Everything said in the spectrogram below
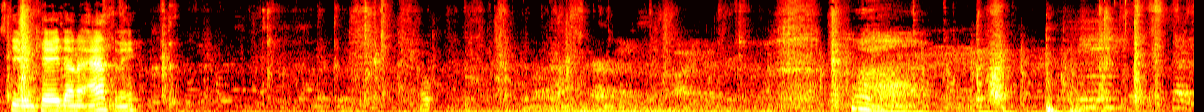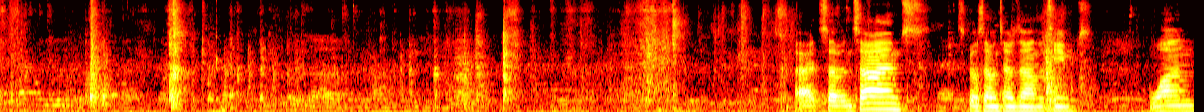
Stephen K. down to Anthony. Seven times. Let's go seven times down the teams. One,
